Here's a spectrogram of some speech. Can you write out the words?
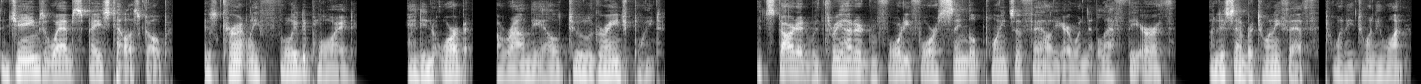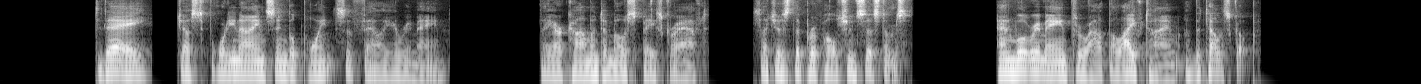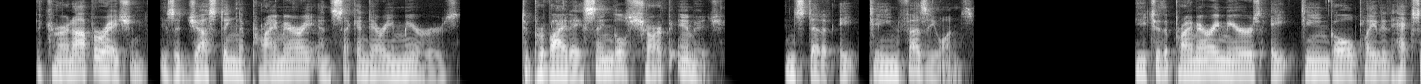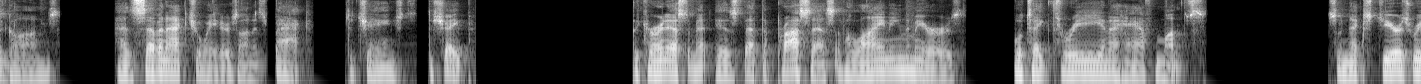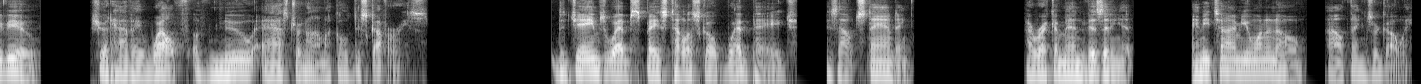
The James Webb Space Telescope is currently fully deployed and in orbit around the L2 Lagrange point. It started with 344 single points of failure when it left the Earth on December 25, 2021. Today, just 49 single points of failure remain. They are common to most spacecraft, such as the propulsion systems, and will remain throughout the lifetime of the telescope. The current operation is adjusting the primary and secondary mirrors to provide a single sharp image instead of 18 fuzzy ones. Each of the primary mirror's 18 gold-plated hexagons has seven actuators on its back to change the shape. The current estimate is that the process of aligning the mirrors will take three and a half months. So next year's review should have a wealth of new astronomical discoveries. The James Webb Space Telescope webpage is outstanding. I recommend visiting it anytime you want to know how things are going.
